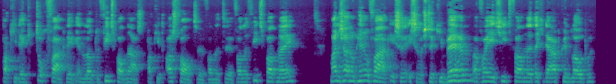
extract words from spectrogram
pak je denk ik toch vaak, denk, en loopt een fietspad naast, pak je het asfalt van het, van het fietspad mee. Maar er zijn ook heel vaak, is er, is er een stukje berm waarvan je ziet van, dat je daarop kunt lopen.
